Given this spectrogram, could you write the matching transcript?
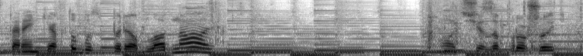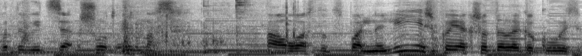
Старенький автобус переобладнали. От ще запрошують подивитися, що тут у нас. А, у вас тут спальне ліжко, якщо далеко кудись,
